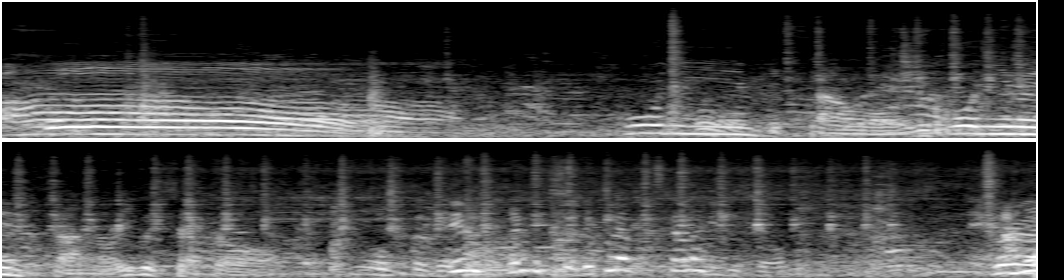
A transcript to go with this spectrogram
おー。コーニー鉛筆さんをコーニーの鉛筆さんの井口社長。でもあれですよ。連絡つかないでしょあの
